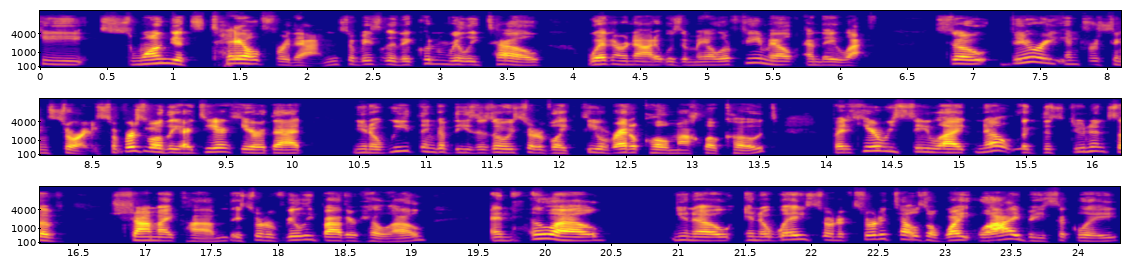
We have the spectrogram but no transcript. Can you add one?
he swung its tail for them. So basically, they couldn't really tell whether or not it was a male or female, and they left. So very interesting story. So first of all, the idea here that you know we think of these as always sort of like theoretical machlokot, but here we see like no, like the students of Shammai come, they sort of really bother Hillel, and Hillel you know, in a way sort of sort of tells a white lie basically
